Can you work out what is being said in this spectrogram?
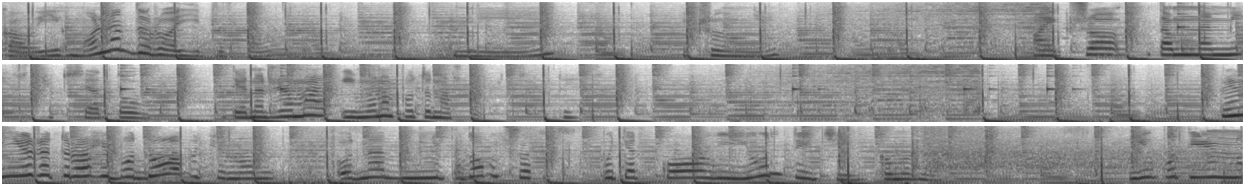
Цікаво, їх можна дорозі поставити? Ні. Якщо ні. А якщо там наміститься, то ти нажимаєш і воно потім наставиться. Мені вже трохи подобається, але одне мені подобається, що початкові юнти ці комарни, їх потрібно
